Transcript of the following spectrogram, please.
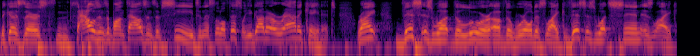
because there's thousands upon thousands of seeds in this little thistle. You got to eradicate it, right? This is what the lure of the world is like. This is what sin is like.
